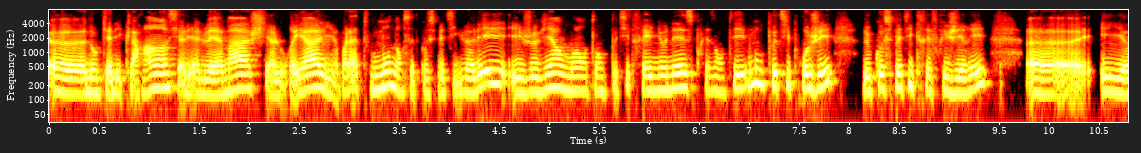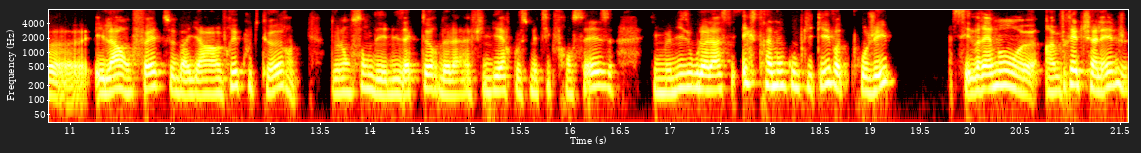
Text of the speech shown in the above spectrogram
Euh, donc il y a les Clarins, il y a les LVMH, il y a L'Oréal, il y a voilà, tout le monde dans cette Cosmetic Valley. Et je viens, moi, en tant que petite réunionnaise, présenter mon petit projet de cosmétique réfrigérée. Euh, euh, et, là, en fait, bah, il y a un vrai coup de cœur de l'ensemble des, acteurs de la filière cosmétique française qui me disent, oulala, c'est extrêmement compliqué votre projet. C'est vraiment un vrai challenge,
